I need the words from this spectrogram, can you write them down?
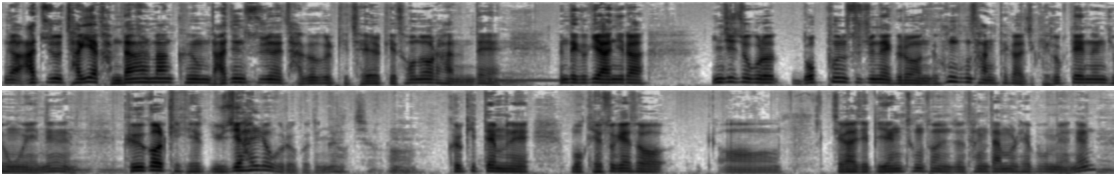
그냥 아주 자기가 감당할 만큼 낮은 수준의 자극을 이렇게 제일 이렇게 선호를 하는데 예, 근데 그게 아니라 인지적으로 높은 수준의 그런 흥분 상태가 계속되는 경우에는 예, 예. 그걸 이렇게 계속 유지하려고 그러거든요. 그렇죠. 어, 그렇기 때문에 뭐 계속해서 어 제가 이제 비행 청소년 상담을 해보면은 예,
